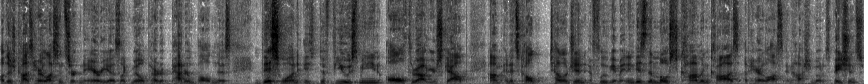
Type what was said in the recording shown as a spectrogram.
Others cause hair loss in certain areas like male pattern baldness. This one is diffuse, meaning all throughout your scalp, um, and it's called telogen effluvium. And it is the most common cause of hair loss in Hashimoto's patients.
